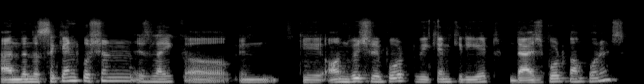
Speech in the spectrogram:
And then the second question is like uh, in okay, on which report we can create dashboard components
